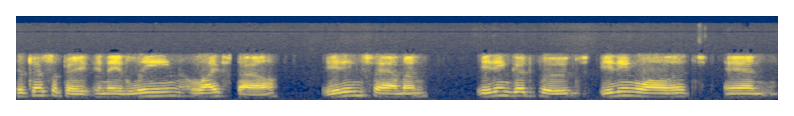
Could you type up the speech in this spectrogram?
participate in a lean lifestyle, eating salmon, eating good foods, eating walnuts, and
